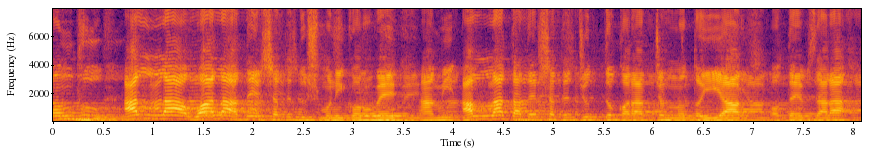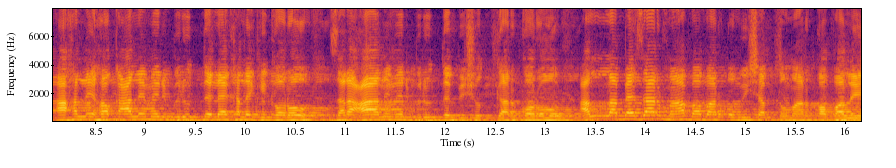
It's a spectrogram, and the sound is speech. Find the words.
বন্ধু, আল্লাহ ওয়ালাদের সাথে দুশ্মনী করবে, আমি আল্লাহ তাদের সাথে যুদ্ধ করার জন্য তৈয়ার। অতএব যারা আহলে হক আলেমের বিরুদ্ধে লেখালেখি করো, যারা আলেমের বিরুদ্ধে বিশুদ্ধার করো, আল্লাহ বেজার মা বাবার অভিশাপ তোমার কপালে,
